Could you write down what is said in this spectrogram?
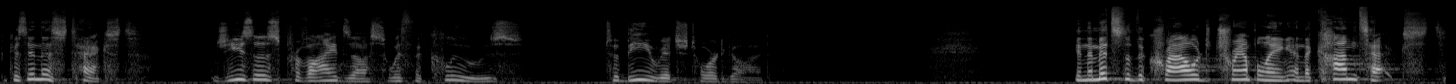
Because in this text, Jesus provides us with the clues to be rich toward God. In the midst of the crowd trampling and the context,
